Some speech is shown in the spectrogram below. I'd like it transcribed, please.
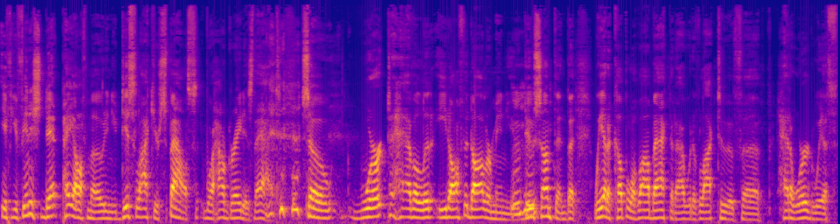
if you finish debt payoff mode and you dislike your spouse, well, how great is that? so work to have a little eat off the dollar menu, do something. But we had a couple a while back that I would have liked to have uh, had a word with.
